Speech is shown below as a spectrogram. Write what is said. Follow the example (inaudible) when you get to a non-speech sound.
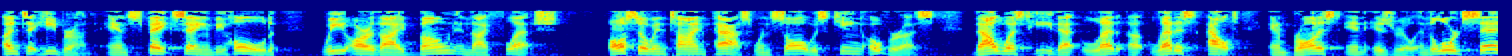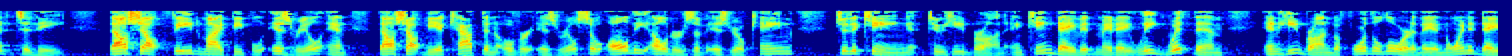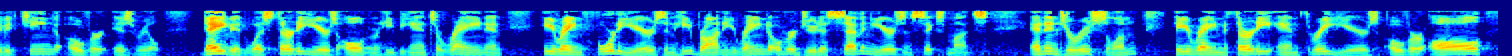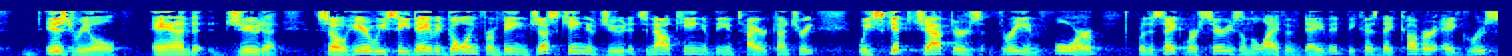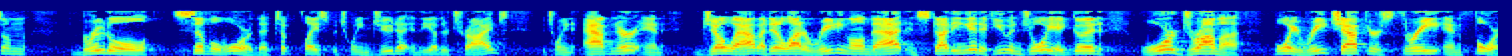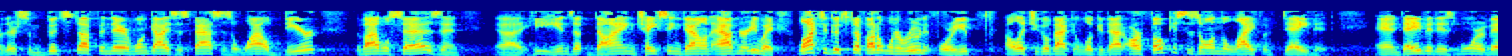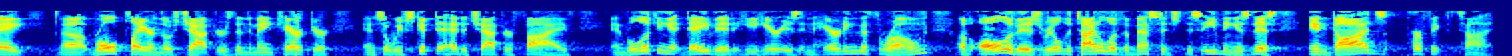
unto Hebron, and spake, saying, Behold, we are thy bone and thy flesh. Also in time past, when Saul was king over us, thou wast he that led, uh, led us out and broughtest in Israel. And the Lord said to thee, Thou shalt feed my people Israel, and thou shalt be a captain over Israel. So all the elders of Israel came to the king to Hebron. And King David made a league with them in Hebron before the Lord, and they anointed David king over Israel. David was 30 years old when he began to reign, and he reigned 40 years. In Hebron, he reigned over Judah seven years and six months. And in Jerusalem, he reigned 30 and three years over all Israel and Judah. So here we see David going from being just king of Judah to now king of the entire country. We skipped chapters 3 and 4 for the sake of our series on the life of David because they cover a gruesome, brutal civil war that took place between Judah and the other tribes, between Abner and Joab. I did a lot of reading on that and studying it. If you enjoy a good war drama, boy, read chapters 3 and 4. There's some good stuff in there. One guy's as fast as a wild deer, the Bible says, and uh, he ends up dying chasing down Abner. Anyway, lots of good stuff. I don't want to ruin it for you. I'll let you go back and look at that. Our focus is on the life of David. And David is more of a uh, role player in those chapters than the main character. And so we've skipped ahead to chapter 5. And we're looking at David. He here is inheriting the throne of all of Israel. The title of the message this evening is this In God's Perfect Time.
